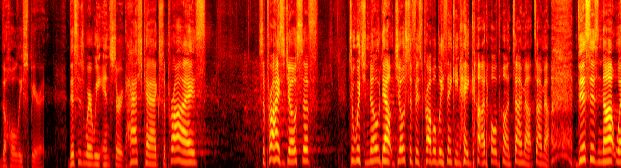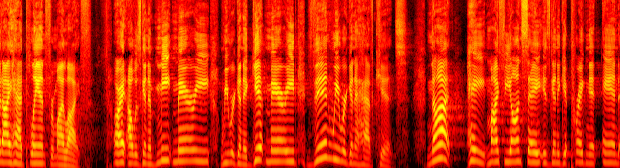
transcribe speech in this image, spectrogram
the Holy Spirit. This is where we insert hashtag surprise. surprise, Joseph. To which no doubt Joseph is probably thinking, hey, God, hold on, time out, time out. This is not what I had planned for my life. All right, I was gonna meet Mary, we were gonna get married, then we were gonna have kids. Not hey, my fiance is going to get pregnant and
